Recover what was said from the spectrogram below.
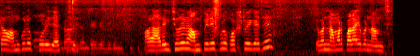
তাও আমগুলো পড়ে যাচ্ছে। আর আরেকজনের আম পেড়ে পুরো কষ্ট হয়ে গেছে। এবার নামার পালা এবার নামছে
